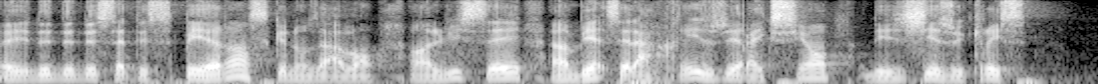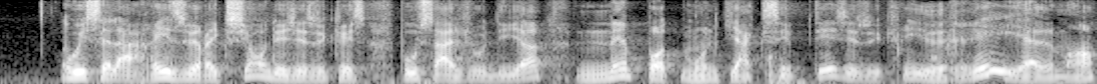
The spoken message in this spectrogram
de, de, de cette espérance que nous avons en lui, c'est la résurrection de Jésus-Christ. Oui, c'est la résurrection de Jésus-Christ. Pour ça, je vous dis, hein, n'importe monde qui a Jésus-Christ réellement,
